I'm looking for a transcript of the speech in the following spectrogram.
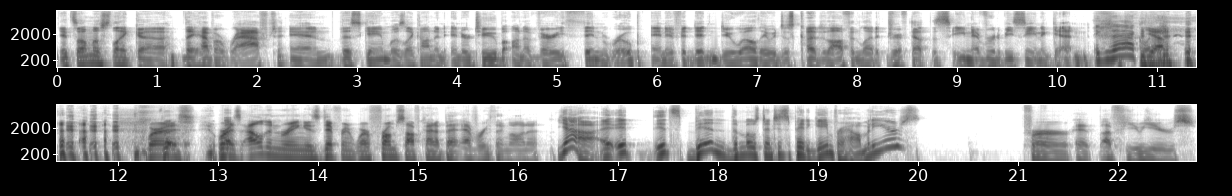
It's almost like uh, they have a raft, and this game was like on an inner tube on a very thin rope. And if it didn't do well, they would just cut it off and let it drift out the sea, never to be seen again. Exactly. Yeah. whereas whereas Elden Ring is different where FromSoft kind of bet everything on it Yeah. It, it it's been the most anticipated game for how many years? for a, a few years.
